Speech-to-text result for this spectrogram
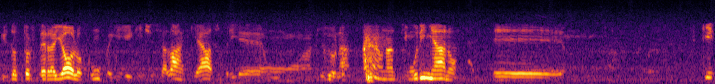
il dottor Ferraiolo comunque chi, chi, ci sta là, anche Aspri che è un, anche lui una, un antimurignano. Eh, che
